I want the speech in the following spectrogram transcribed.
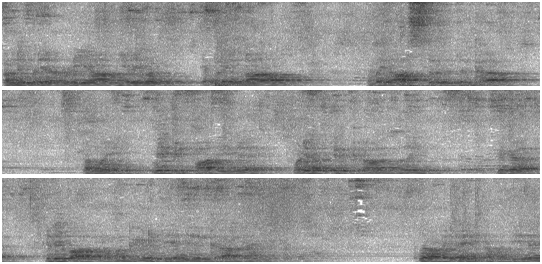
அன்னை மரியாதை வழியாக இறைவன் எப்படியெல்லாம் நம்மை ஆசிர்வதித்திருக்கிறார் நம்மை மீட்பின் பாதையிலே வழிநடத்தியிருக்கிறார் என்பதை மிக தெளிவாக நமக்கு எடுத்து எழுந்திருக்கிறார்கள் நாளிலே மத்தியிலே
